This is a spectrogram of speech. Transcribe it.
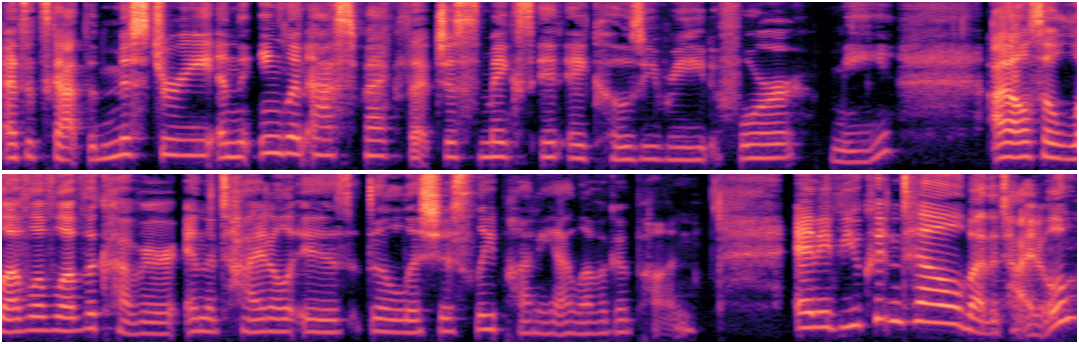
as it's got the mystery and the England aspect that just makes it a cozy read for me. I also love, love, love the cover, and the title is deliciously punny. I love a good pun. And if you couldn't tell by the title,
